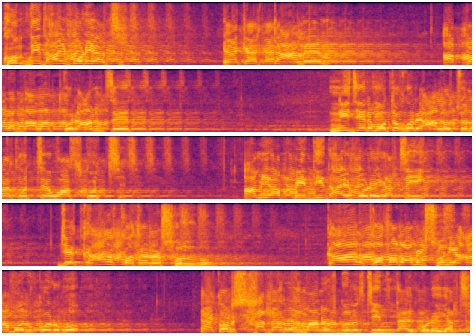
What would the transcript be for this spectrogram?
খুব দ্বিধায় পড়ে আছি। এক একটা আলেম আপনারা দাওয়াত করে আনছে, নিজের মতো করে আলোচনা করছে, ওয়াজ করছে। আমি আপনি দ্বিধায় পড়ে গেছি যে কার কথাটা শুনব? কার কথাটা আমি শুনে আমল করব? এখন সাধারণ মানুষগুলো চিন্তায় পড়ে গেছে।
